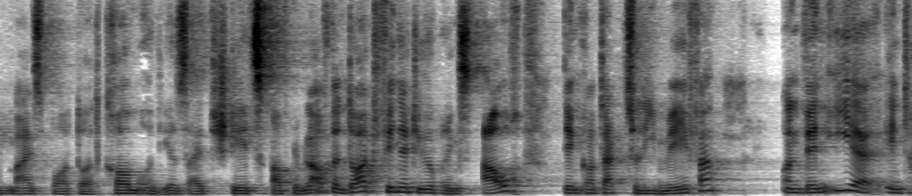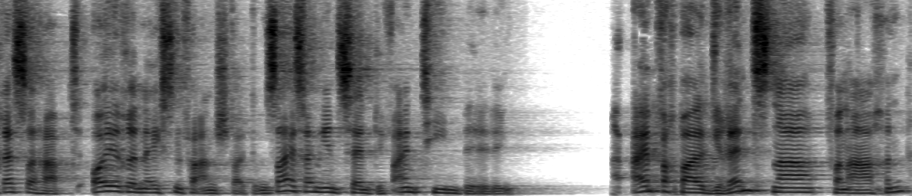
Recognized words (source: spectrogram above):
www.mysport.com und ihr seid stets auf dem Laufenden. Dort findet ihr übrigens auch den Kontakt zu lieben Eva. Und wenn ihr Interesse habt, eure nächsten Veranstaltungen, sei es ein Incentive, ein Teambuilding, einfach mal grenznah von Aachen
